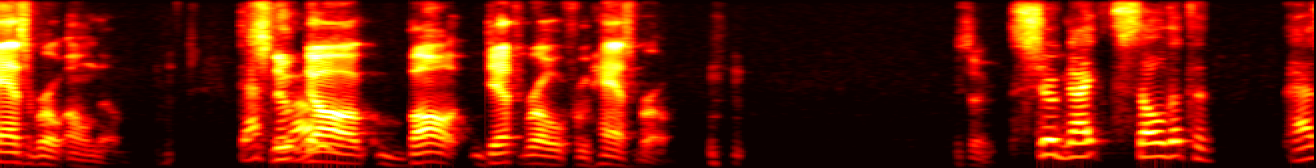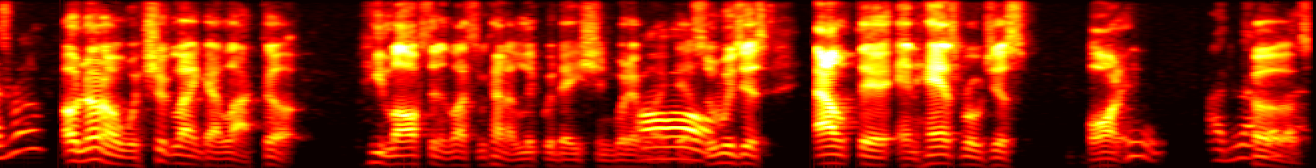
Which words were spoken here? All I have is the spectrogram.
Hasbro owned them. Death Snoop Row? Dogg bought Death Row from Hasbro. so, Suge Knight sold it to Hasbro. oh no, no, when Suge Knight got locked up, he lost it in like some kind of liquidation, whatever like that. So Oh. it was just out there, and Hasbro just bought it. Ooh, I did not know that.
